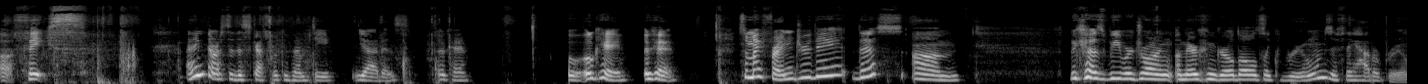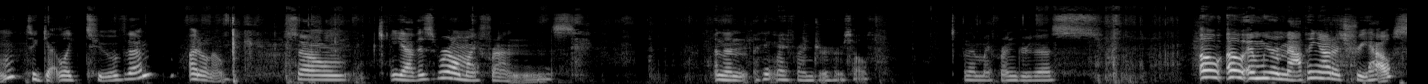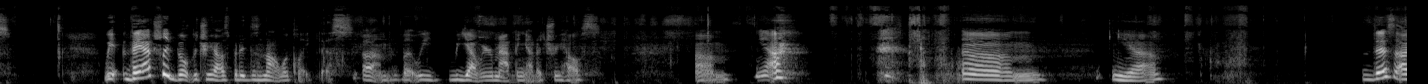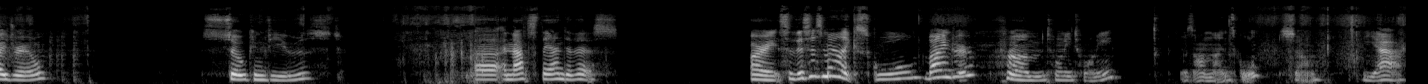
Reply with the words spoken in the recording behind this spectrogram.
A uh, face. I think the rest of the sketchbook is empty. Yeah, it is. Okay. Oh, okay. Okay. So my friend drew the, this. Um, because we were drawing American Girl dolls like rooms if they had a room to get like two of them. I don't know. So yeah, these were all my friends. And then I think my friend drew herself. And then my friend drew this. Oh, oh, and we were mapping out a treehouse. We they actually built the treehouse, but it does not look like this. Um, but we yeah, we were mapping out a treehouse. Um, yeah. um, yeah. This I drew. So confused. Uh, and that's the end of this. Alright, so this is my, like, school binder from 2020. It was online school, so, yeah.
